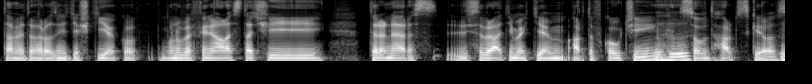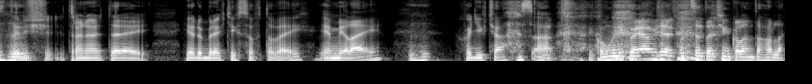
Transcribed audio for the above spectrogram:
tam je to hrozně těžký, jako ono ve finále stačí trenér, když se vrátíme k těm art of coaching, mm-hmm. soft hard skills, mm-hmm. když trenér, který je dobrý v těch softových, je milej, mm-hmm chodí včas a komunikuje, já že furt se točím kolem tohohle,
